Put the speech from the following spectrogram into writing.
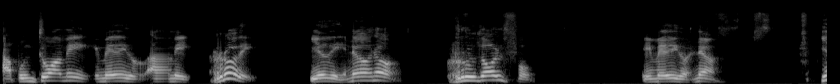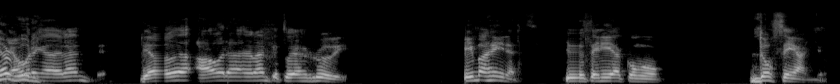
apuntó a mí y me dijo a mí, Rudy. Y yo dije, no, no, Rudolfo. Y me dijo, no. De ahora en adelante, de ahora, ahora adelante tú eres Rudy. Imagínate, yo tenía como 12 años,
